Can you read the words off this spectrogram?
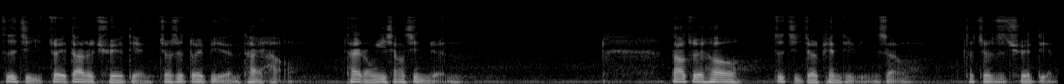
自己最大的缺点就是对别人太好太容易相信人。到最后自己就遍体鳞伤这就是缺点。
